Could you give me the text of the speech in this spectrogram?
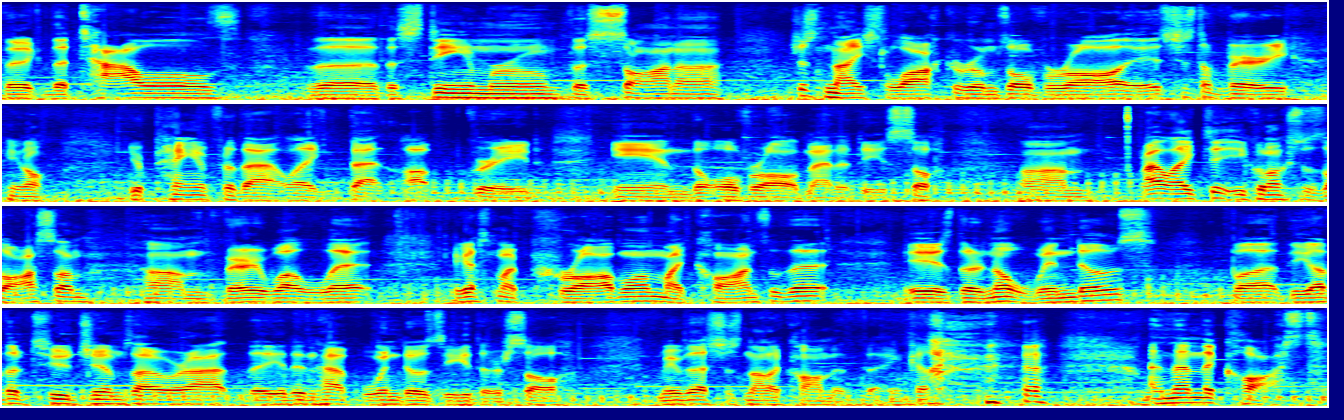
the, the towels, the, the steam room, the sauna, just nice locker rooms overall. It's just a very, you know, you're paying for that, like that upgrade in the overall amenities. So um, I liked it. Equinox was awesome, um, very well lit. I guess my problem, my cons with it is there are no windows but the other two gyms I were at, they didn't have windows either. So maybe that's just not a common thing. and then the cost.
